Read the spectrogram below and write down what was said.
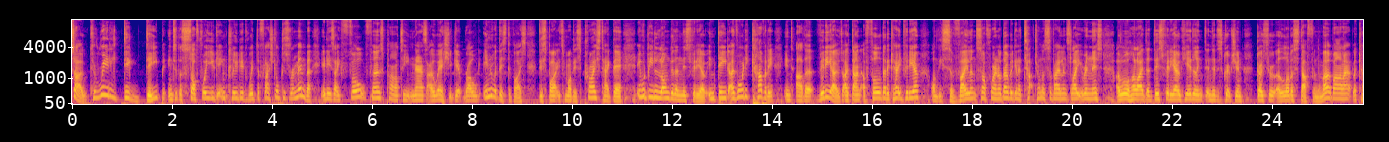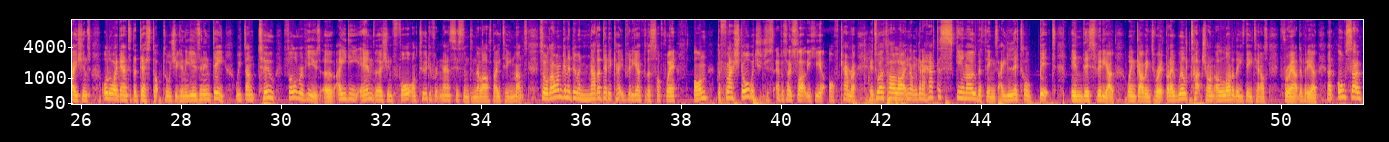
So, to really dig deep into the software you get included with the Flashstor, because remember, it is a full first party NAS OS you get rolled in with this device despite its modest price tag there, it would be longer than this video. Indeed, I've already covered it in other videos. I've done a full dedicated video on the surveillance software, and although we're going to touch on the surveillance later in this, I will highlight that this video here, linked in the description, goes through a lot of stuff from the mobile applications all the way down to the desktop tools you're going to use. And indeed, we've done two full reviews of ADM version 4 on two different NAS systems in the last 18 months. So although I'm going to do another dedicated video for the software on the Flashstor, which is just ever so slightly here off camera, it's worth highlighting I'm going to have to skim over things a little bit in this video when going through it, but I will touch on a lot of these details throughout the video. And also,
